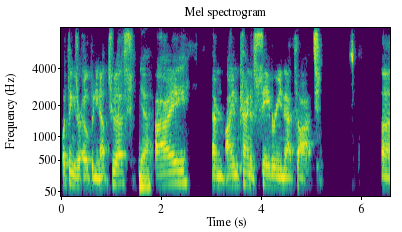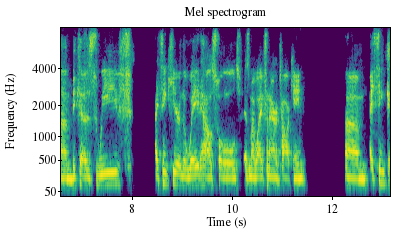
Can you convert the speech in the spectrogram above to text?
What things are opening up to us? Yeah. I am I'm kind of savoring that thought um, because we've I think here in the Wade household, as my wife and I are talking, um, I think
